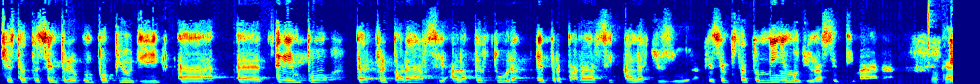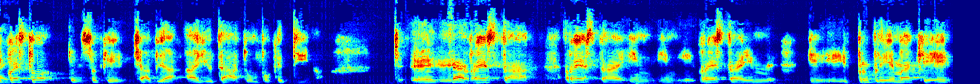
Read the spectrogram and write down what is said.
c'è stato sempre un po' più di uh, tempo per prepararsi all'apertura e prepararsi alla chiusura, che è sempre stato un minimo di una settimana. Okay. E questo penso che ci abbia aiutato un pochettino. Eh, certo. resta, resta, in, in, resta in, il problema che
